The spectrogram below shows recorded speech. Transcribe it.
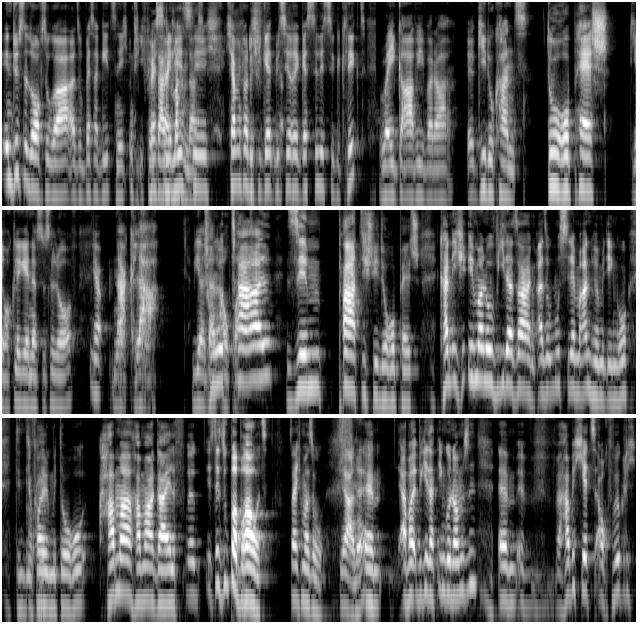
in Düsseldorf sogar, also besser geht's nicht. Und ich würde sagen, wir machen das. nicht. Ich habe mich mal durch die bisherige Gästeliste geklickt. Ray Garvey war da, äh, Guido Kanz, Doro Pesch. die Rocklegende aus Düsseldorf. Ja. Na klar, wie er dann auch. Total sympathisch, die Doro Pesch. Kann ich immer nur wieder sagen. Also musst du dir mal anhören mit Ingo, die, die Folge mit Doro. Hammer, hammer geil. Äh, Ist eine super Braut. Sag ich mal so. Ja, ne? Ähm, aber wie gesagt, Ingo Nomsen ähm, äh, habe ich jetzt auch wirklich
